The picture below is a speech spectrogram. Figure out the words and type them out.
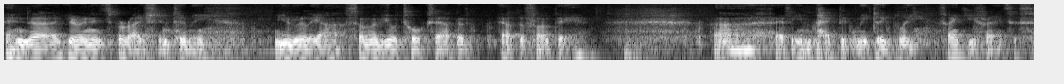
And uh, you're an inspiration to me. You really are. Some of your talks out the out the front there uh, have impacted me deeply. Thank you, Francis,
